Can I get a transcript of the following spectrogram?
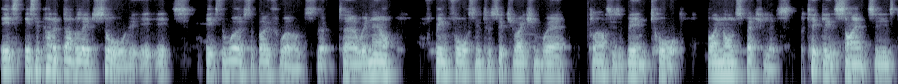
it's it's a kind of double-edged sword. It, it, it's it's the worst of both worlds that uh, we're now being forced into a situation where classes are being taught by non-specialists, particularly the sciences,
